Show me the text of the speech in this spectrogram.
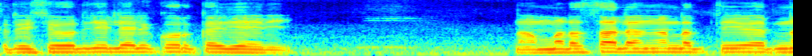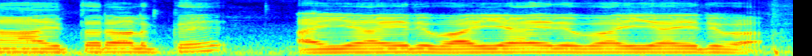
തൃശ്ശൂർ ജില്ലയിൽ കുറുക്കഞ്ചേരി. നമ്മുടെ സ്ഥലം കണ്ടെത്തി വരുന്ന ആദ്യത്തെ ഒരാൾക്ക് അയ്യായിരം രൂപ അയ്യായിരം രൂപ അയ്യായിരം രൂപ.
